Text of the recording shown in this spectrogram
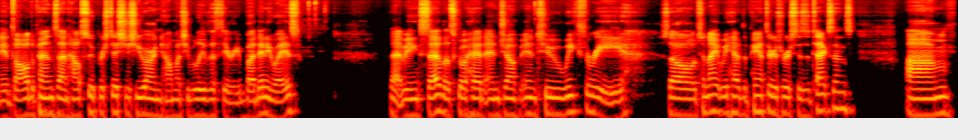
it all depends on how superstitious you are and how much you believe the theory. But anyways, that being said, let's go ahead and jump into week three. So tonight we have the Panthers versus the Texans. Um,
